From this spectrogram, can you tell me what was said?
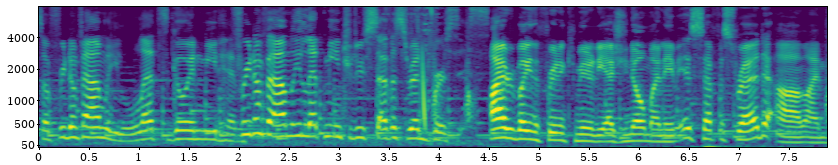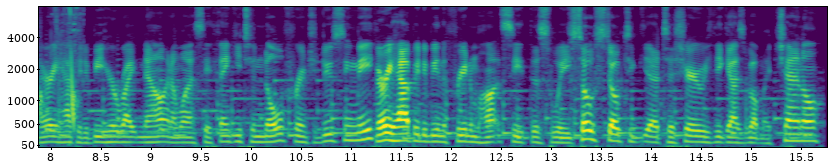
So Freedom Family, let's go and meet him. Freedom Family, let me introduce Cephas Red Versus. Hi everybody in the Freedom community. As you know, my name is Cephas Red. Um, I'm very happy to be here right now, and I want to say thank you to Noel for introducing me. Very happy to be in the Freedom Hot Seat this week. So stoked to, uh, to share with you guys about my channel,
